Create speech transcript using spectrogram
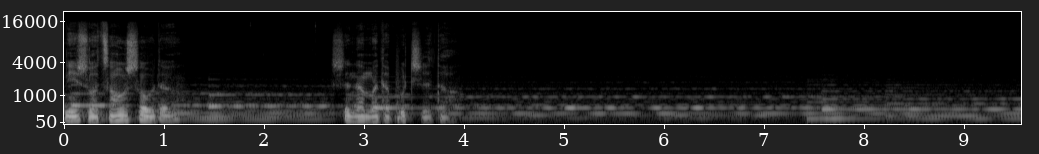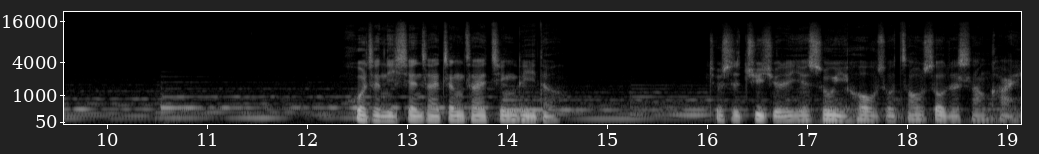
你所遭受的。是那么的不值得，或者你现在正在经历的，就是拒绝了耶稣以后所遭受的伤害，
